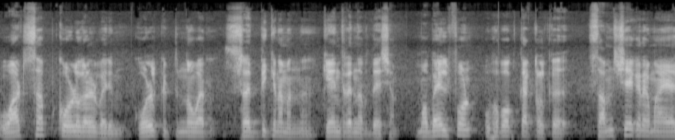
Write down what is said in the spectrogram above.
വാട്സാപ്പ് കോളുകൾ വരും. കോൾ കിട്ടുന്നവർ ശ്രദ്ധിക്കണമെന്ന് കേന്ദ്ര നിർദ്ദേശം. മൊബൈൽ ഫോൺ ഉപഭോക്താക്കൾക്ക് സംശയകരമായ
